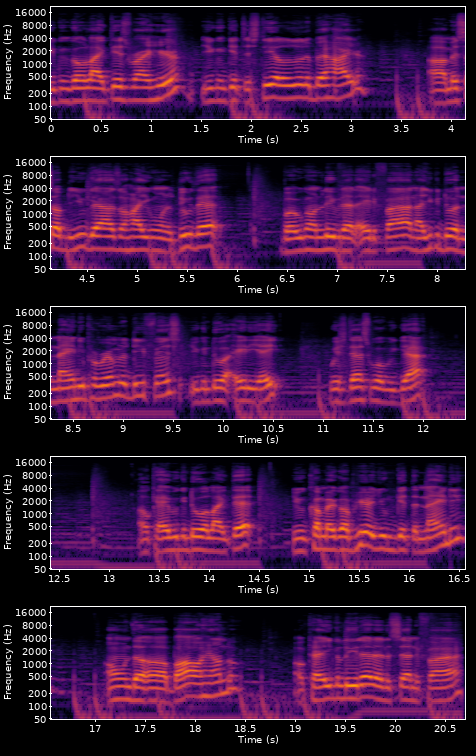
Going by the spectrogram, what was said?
you can go like this right here. You can get the steal a little bit higher. Um, it's up to you guys on how you want to do that but we're to leave it at 85 now you can do a 90 perimeter defense you can do an 88 which that's what we got okay we can do it like that you can come back up here. You can get the 90 on the uh, ball handle. Okay, you can leave that at a 75.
